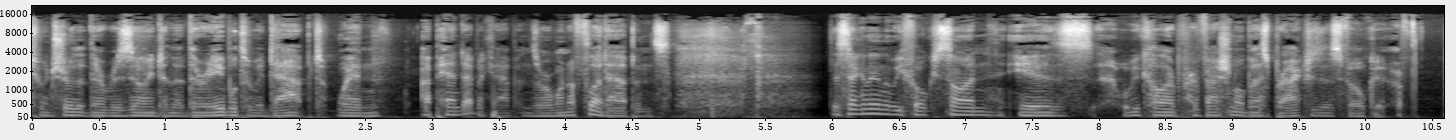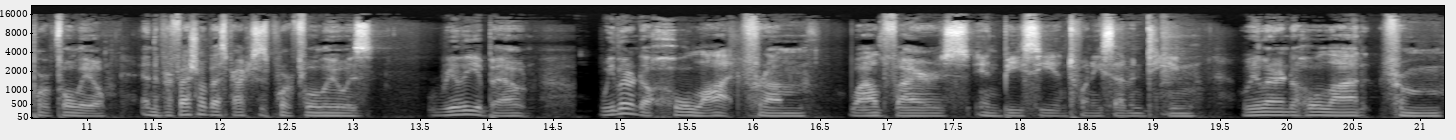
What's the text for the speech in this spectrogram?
to ensure that they're resilient and that they're able to adapt when a pandemic happens or when a flood happens. The second thing that we focus on is what we call our professional best practices focus, portfolio. And the professional best practices portfolio is really about we learned a whole lot from wildfires in BC in 2017 we learned a whole lot from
